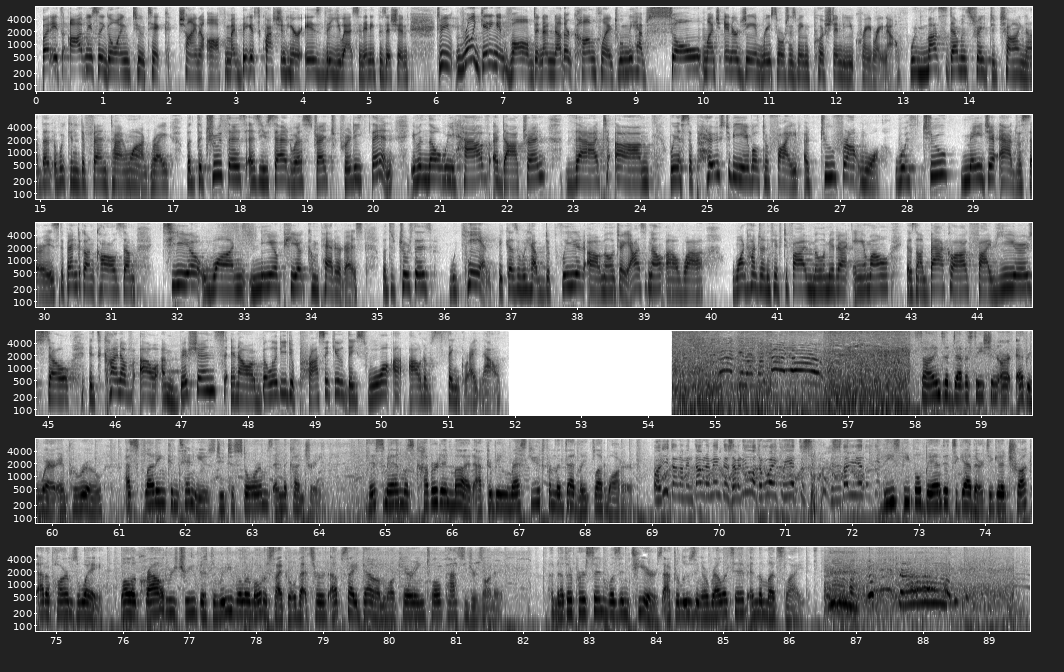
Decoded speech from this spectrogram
but it's obviously going to tick China off. And my biggest question here is the U.S. in any position to be really getting involved in another conflict when we have so much energy and resources being pushed into Ukraine right now? We must demonstrate to China that we can defend Taiwan, right? But the truth is, as you said, we're stretched pretty thin, even though we have a doctrine that um, we're supposed to be able to fight a two front war with two major adversaries. The Pentagon calls them tier one near peer competitors. But the truth is, we can't because we have depleted our military arsenal. Our 155 millimeter ammo is on backlog five years. So it's kind of our ambitions and our ability to prosecute this war are out of sync right now. Signs of devastation are everywhere in Peru as flooding continues due to storms in the country. This man was covered in mud after being rescued from the deadly floodwater. These people banded together to get a truck out of harm's way, while a crowd retrieved a three wheeler motorcycle that turned upside down while carrying 12 passengers on it. Another person was in tears after losing a relative in the mudslide.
